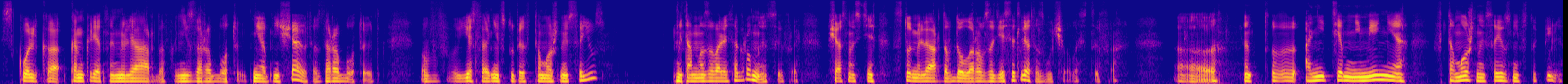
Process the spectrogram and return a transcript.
сколько конкретно миллиардов они заработают, не обнищают, а заработают – если они вступят в таможенный союз, и там назывались огромные цифры. В частности, 100 миллиардов долларов за 10 лет озвучивалась цифра. Э, они, тем не менее, в таможенный союз не вступили.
